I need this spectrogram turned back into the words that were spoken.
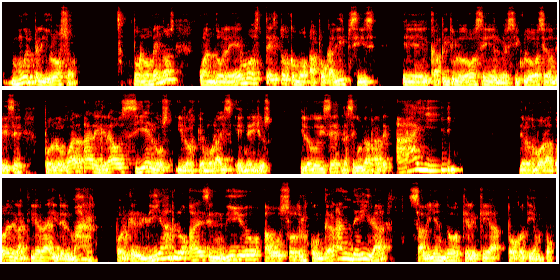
muy peligroso. Por lo menos cuando leemos textos como Apocalipsis, eh, capítulo 12, el versículo 12, donde dice, por lo cual alegraos cielos y los que moráis en ellos. Y luego dice la segunda parte, ay de los moradores de la tierra y del mar, porque el diablo ha descendido a vosotros con grande ira, sabiendo que le queda poco tiempo.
